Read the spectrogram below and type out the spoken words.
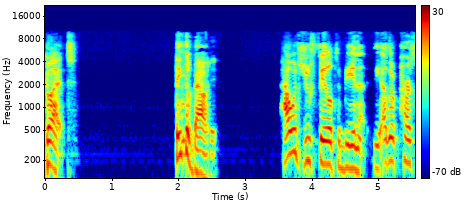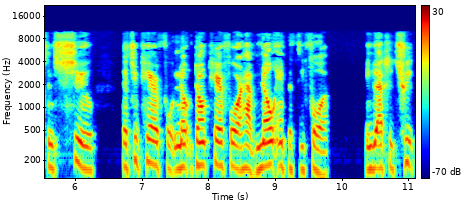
But think about it. How would you feel to be in the other person's shoe that you care for, no, don't care for, have no empathy for, and you actually treat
